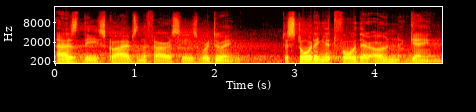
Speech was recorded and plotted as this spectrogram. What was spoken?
as the scribes and the Pharisees were doing, distorting it for their own gain.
